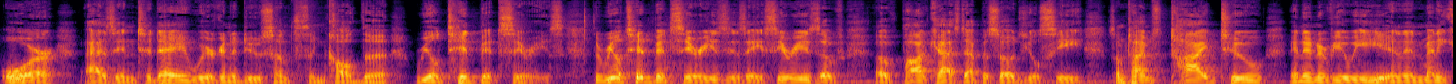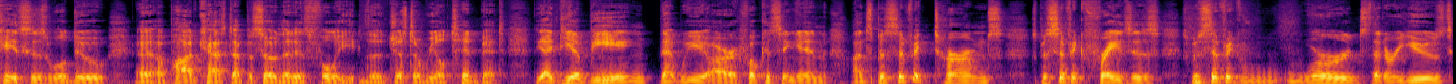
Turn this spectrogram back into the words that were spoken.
Or as in today, we're going to do something called the Real Tidbit series. The Real Tidbit series is a series of, of podcast episodes you'll see sometimes tied to an interviewee. And in many cases, we'll do a, a podcast episode that is fully the, just a real tidbit. The idea being that we are focusing in on specific terms, specific phrases, specific words that are used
